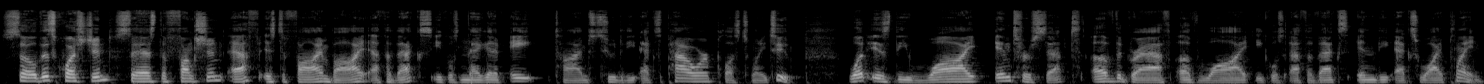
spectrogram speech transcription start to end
So this question says the function f is defined by f of x equals negative 8 times 2 to the x power plus 22. What is the y-intercept of the graph of y equals f of x in the xy plane?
